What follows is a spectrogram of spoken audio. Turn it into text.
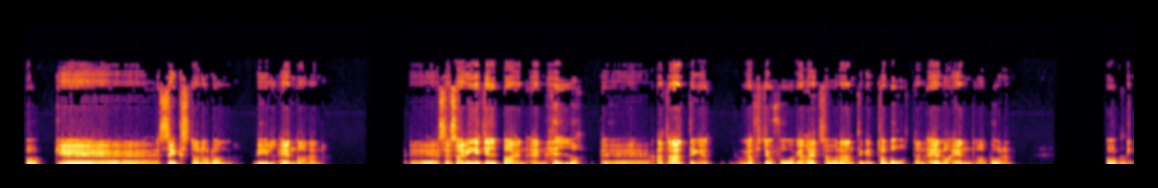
Och eh, 16 av dem vill ändra den. Eh, sen så är det inget djupare än, än hur. Eh, att antingen, om jag förstod frågan rätt, så var det antingen ta bort den eller ändra på den. Och mm.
